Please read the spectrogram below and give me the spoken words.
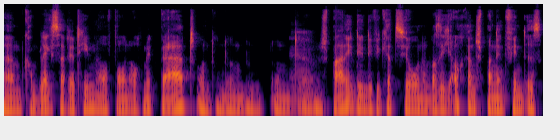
ähm, komplexere Themen aufbauen, auch mit BERT und, und, und, und, ja. äh, Spanidentifikation. Und was ich auch ganz spannend finde, ist,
